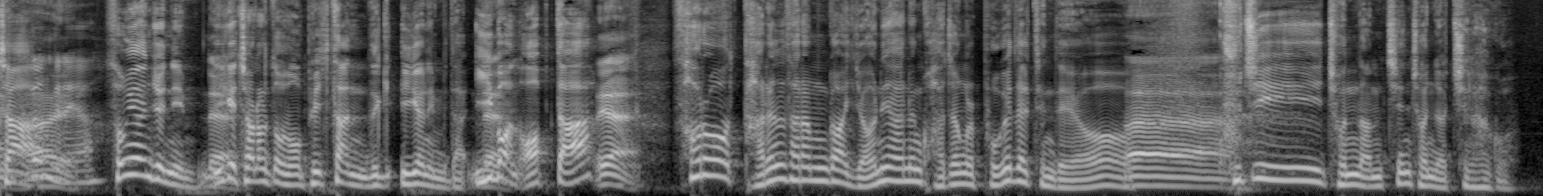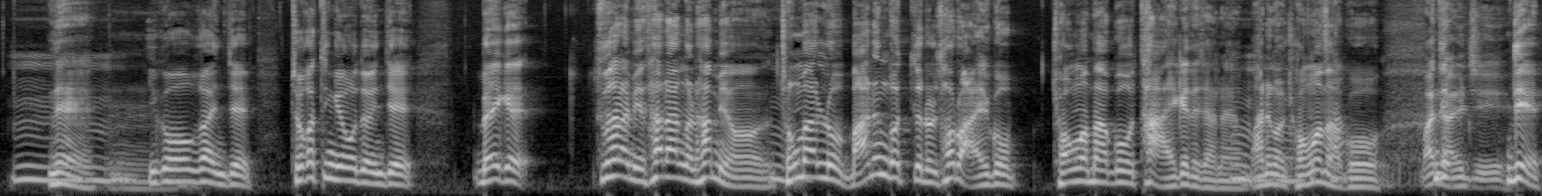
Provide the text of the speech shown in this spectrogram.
자, 그건 그래요. 송현주님, 네. 이게 저랑 또 너무 비슷한 느- 의견입니다. 2번, 없다. 예. 서로 다른 사람과 연애하는 과정을 보게 될 텐데요. 에. 굳이 전 남친, 전 여친하고. 음. 네. 이거가 이제, 저 같은 경우도 이제, 만약에 두 사람이 사랑을 하면 음. 정말로 많은 것들을 서로 알고 경험하고 다 알게 되잖아요. 음, 많은 걸 경험하고. 많이 근데- 알지. 네.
